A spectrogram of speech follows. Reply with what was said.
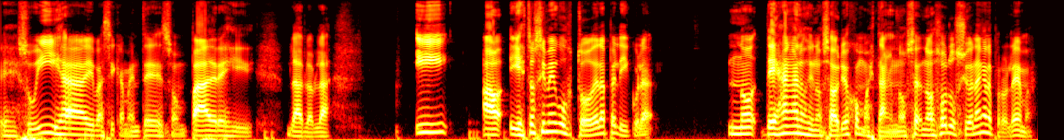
es su hija y básicamente son padres y bla bla bla. Y, ah, y esto sí me gustó de la película no dejan a los dinosaurios como están no se, no solucionan el problema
